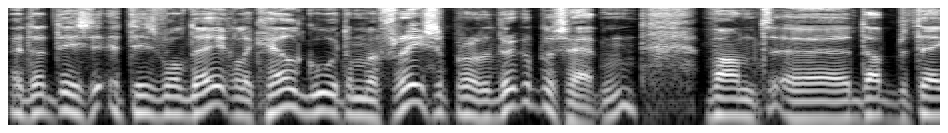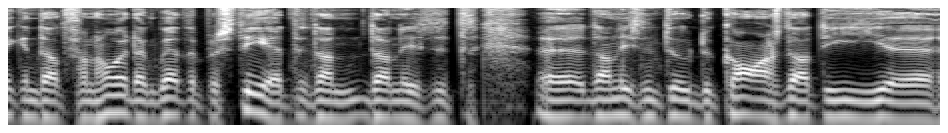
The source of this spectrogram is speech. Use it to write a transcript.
dat is, het is wel degelijk heel goed om een vreselijk druk op te zetten. Want eh, dat betekent dat Van Hooydonk beter presteert. Dan, dan, is het, eh, dan is natuurlijk de kans dat hij, eh,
